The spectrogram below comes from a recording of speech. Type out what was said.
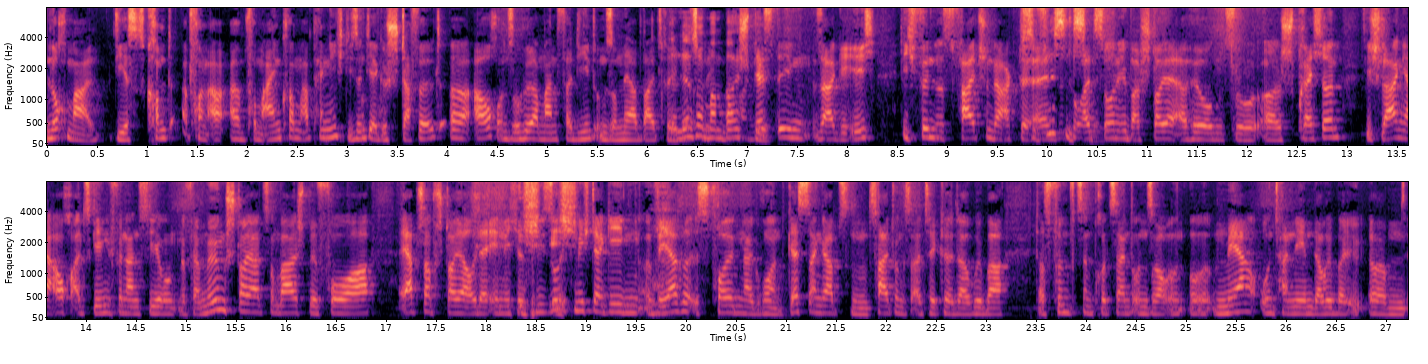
Nochmal, es kommt von, äh, vom Einkommen abhängig. Die sind ja gestaffelt äh, auch. Und so höher man verdient, umso mehr Beiträge. Dann nenn mal ein Beispiel. Deswegen sage ich, ich finde es falsch, in der aktuellen Situation über Steuererhöhungen zu äh, sprechen. Sie schlagen ja auch als Gegenfinanzierung eine Vermögensteuer zum Beispiel vor, Erbschaftssteuer oder ähnliches. Ich, Wieso ich, ich mich dagegen wehre, ist folgender Grund. Gestern gab es einen Zeitungsartikel darüber, dass 15 Prozent unserer mehr Unternehmen darüber ähm,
